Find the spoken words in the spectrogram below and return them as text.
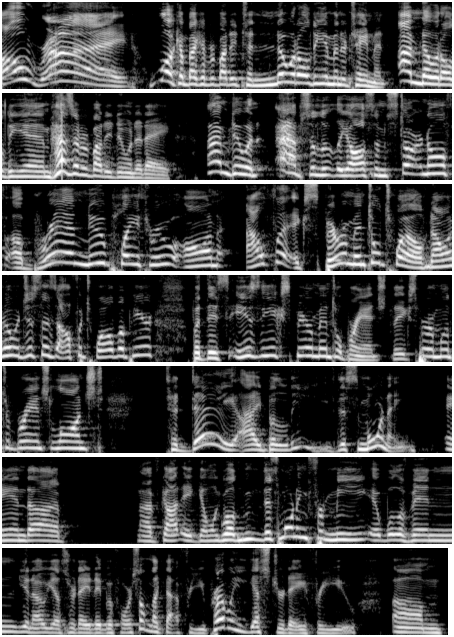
All right. Welcome back, everybody, to Know It All DM Entertainment. I'm Know It All DM. How's everybody doing today? I'm doing absolutely awesome. Starting off a brand new playthrough on Alpha Experimental 12. Now, I know it just says Alpha 12 up here, but this is the experimental branch. The experimental branch launched today, I believe, this morning. And, uh, I've got it going. Well, this morning for me, it will have been, you know, yesterday, day before, something like that for you. Probably yesterday for you. Um,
